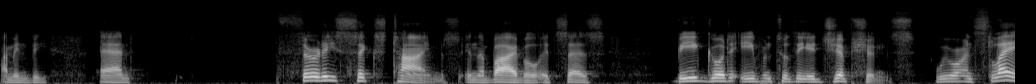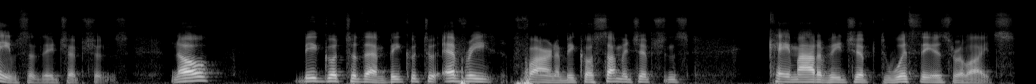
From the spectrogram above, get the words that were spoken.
I mean, be, and 36 times in the Bible it says, Be good even to the Egyptians. We were enslaved to the Egyptians. No, be good to them. Be good to every foreigner because some Egyptians came out of Egypt with the Israelites.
